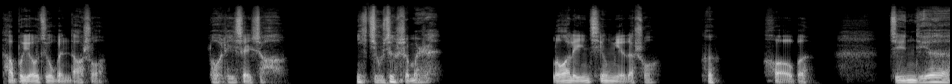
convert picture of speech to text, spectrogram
他不由就问道：“说，罗琳先生，你究竟什么人？”罗琳轻蔑的说：“哼，好吧，今天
